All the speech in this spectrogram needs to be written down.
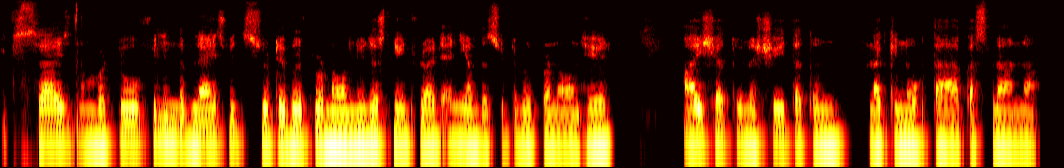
Exercise number two, fill in the blanks with suitable pronoun. You just need to write any of the suitable pronoun here. Aisha tu nashitatun lakin uktaha kaslana.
